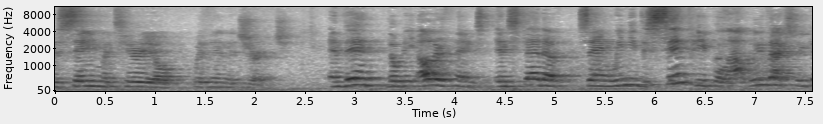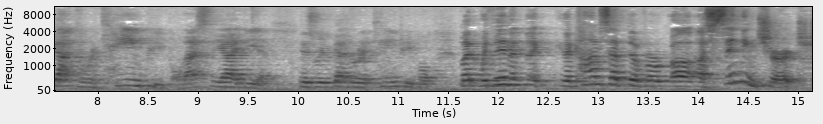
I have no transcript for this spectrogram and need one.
the same material within the church. And then there'll be other things. Instead of saying we need to send people out, we've actually got to retain people. That's the idea, is we've got to retain people. But within the, the concept of a, a sending church,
